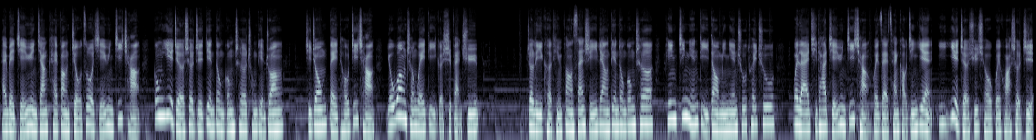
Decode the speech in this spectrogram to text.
台北捷运将开放九座捷运机场，供业者设置电动公车充电桩，其中北投机场有望成为第一个示范区。这里可停放三十一辆电动公车，拼今年底到明年初推出。未来其他捷运机场会在参考经验，依业者需求规划设置。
